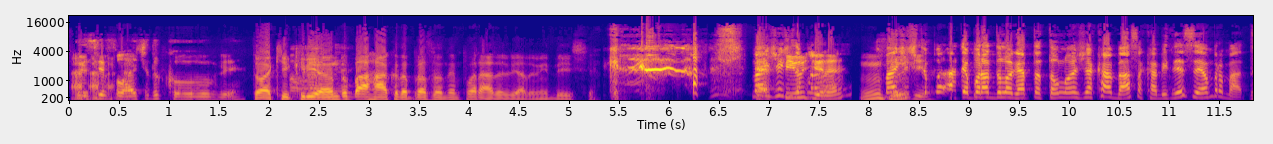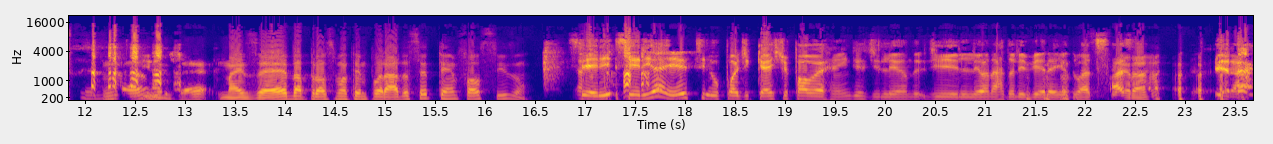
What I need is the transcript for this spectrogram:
com esse plot do cover. Tô aqui criando o barraco da próxima temporada, viado, me deixa. Mas, é gente, Field, temporada- né? Uhum. Mas, gente, a temporada do Logado tá tão longe de acabar, só acaba em dezembro, amado. Não, mas, é, mas é da próxima temporada, setembro, fall season. Seria, seria esse o podcast Power Rangers de, Leandro, de Leonardo Oliveira e Eduardo Sassi? Será? Será?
